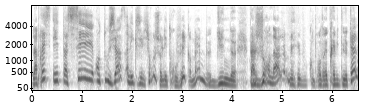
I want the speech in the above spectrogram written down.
La presse est assez enthousiaste à l'exception, je l'ai trouvé quand même, d'une d'un journal, mais vous comprendrez très vite lequel.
